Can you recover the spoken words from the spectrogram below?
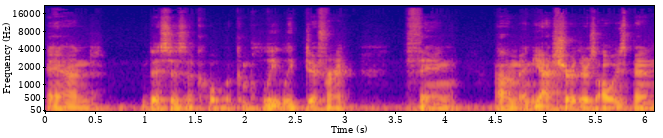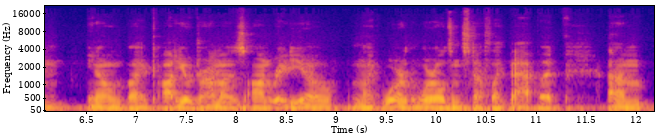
and this is a, co- a completely different thing. Um, and yeah, sure, there's always been, you know, like audio dramas on radio and like War of the Worlds and stuff like that. But um,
